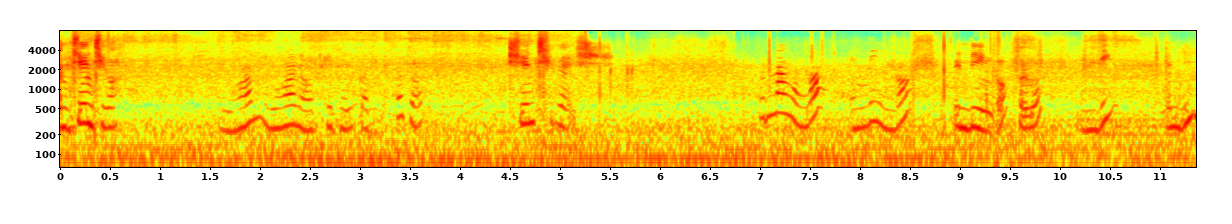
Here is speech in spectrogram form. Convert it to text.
아니, TNT가. 용암? 용암이 어떻게 저기까지 터져? TNT가, 씨. 끝난 건가? 엔딩인가? 엔딩인가? 설마? 엔딩? 엔딩?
